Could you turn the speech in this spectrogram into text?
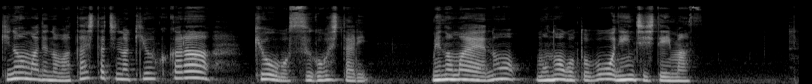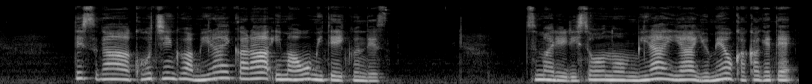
昨日までの私たちの記憶から今日を過ごしたり、目の前の物事を認知しています。ですが、コーチングは未来から今を見ていくんです。つまり理想の未来や夢を掲げて、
